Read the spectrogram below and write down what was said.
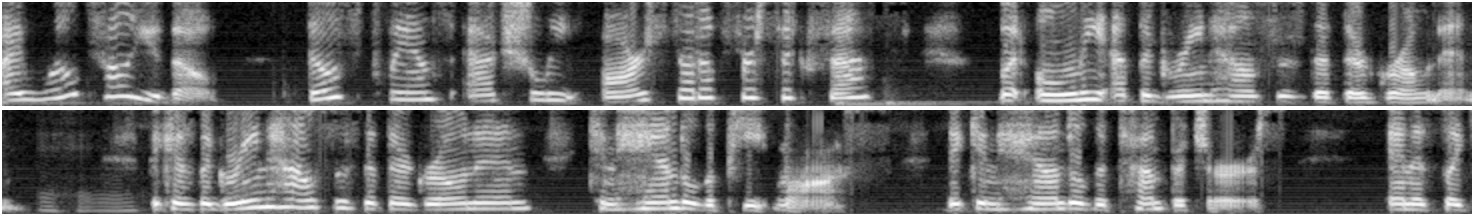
I will tell you though, those plants actually are set up for success, but only at the greenhouses that they're grown in. Mm-hmm. Because the greenhouses that they're grown in can handle the peat moss They can handle the temperatures. And it's like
